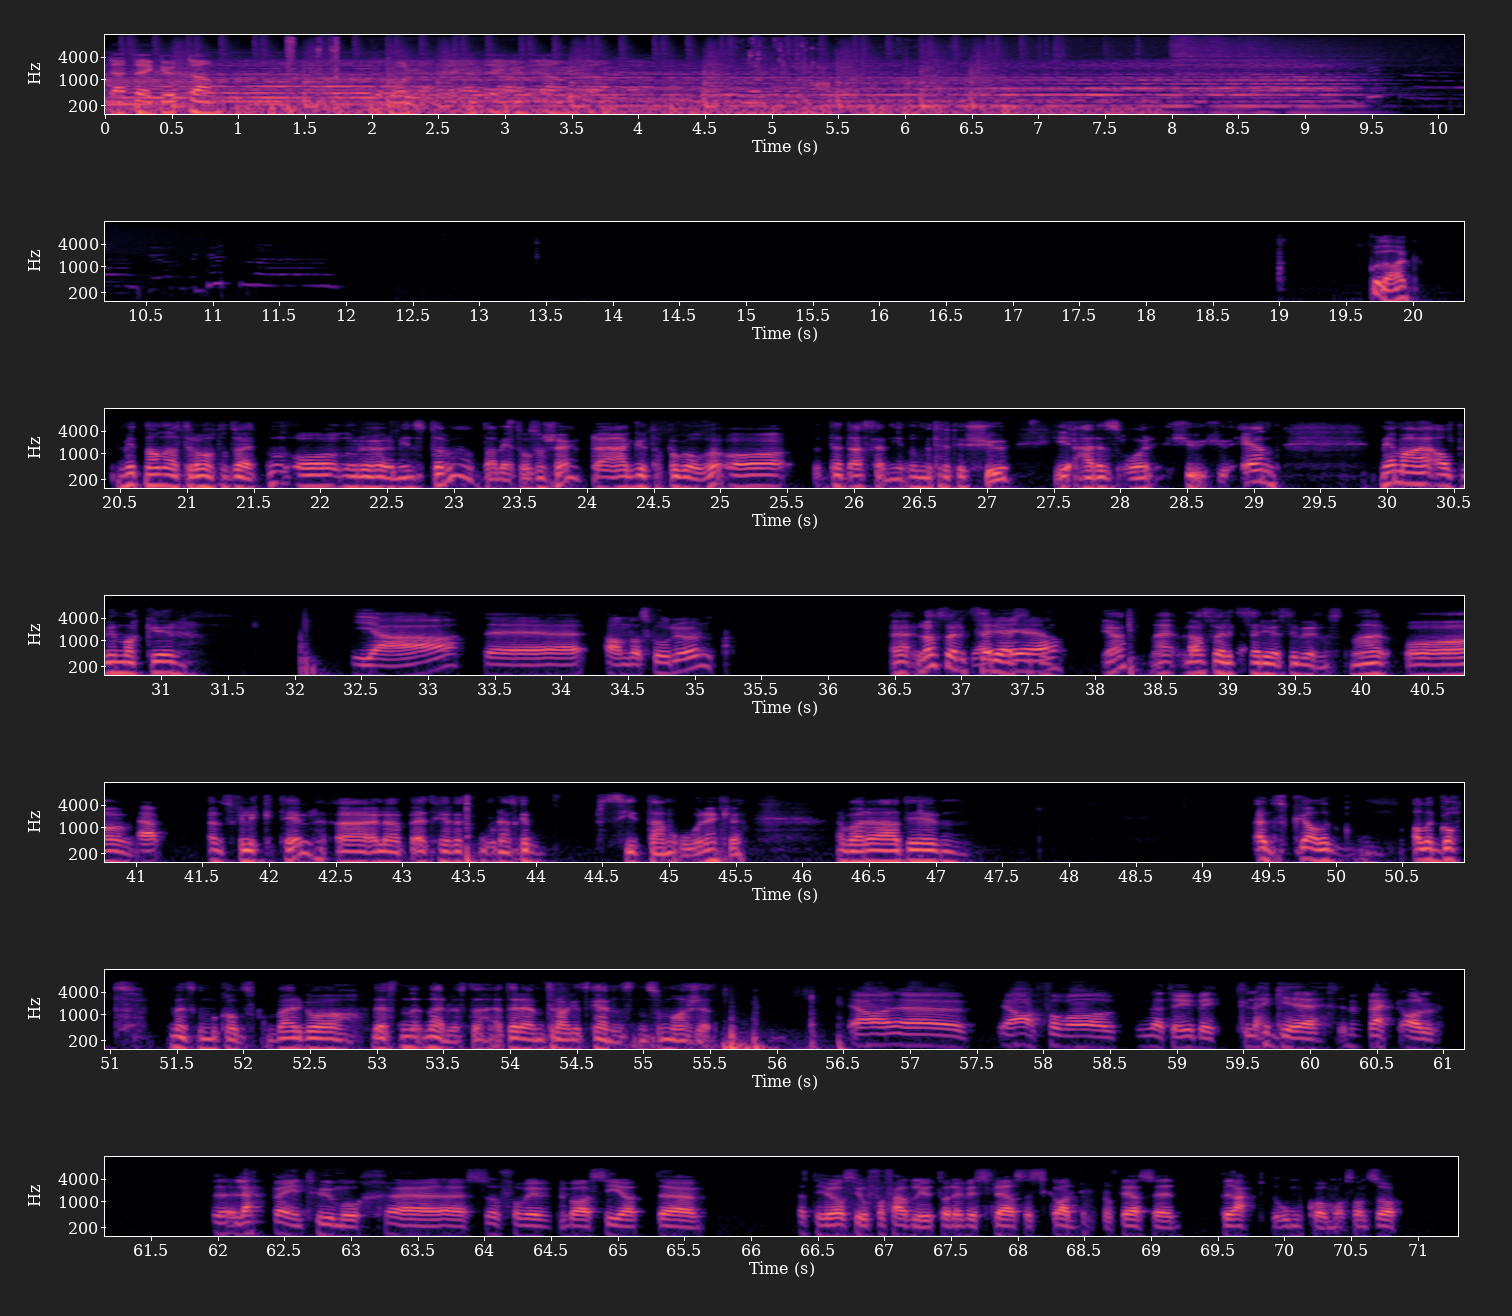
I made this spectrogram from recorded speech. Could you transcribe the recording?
Dette er gutta. God dag. Mitt navn er Trond Atten Tveiten, og når du hører min stemme, da vet du hva som skjer. Det er Gutta på gulvet, og dette er sending nummer 37 i herrens år 2021. Med meg jeg alltid min makker Ja, det er Anders Skoglund. eh, La oss være litt seriøse. ja, ja, ja. Ja, nei, la oss være litt seriøse i begynnelsen her og Ja. ønske lykke til. eh, Eller jeg vet ikke hvordan jeg skal si dette med ord, egentlig. Jeg bare at de ønsker alle, alle godt, menneskene på Konsberg og det nærmeste, etter den tragiske hendelsen som nå har skjedd. Ja, eh, ja, for å et øyeblikk legge vekk all eh, lettbeint humor, eh, så får vi bare si at uh, dette høres jo forferdelig ut, og det er visst flere som er skadd og flere som er drept og omkommet og sånn, så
